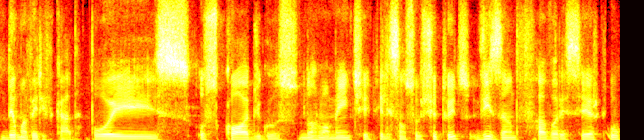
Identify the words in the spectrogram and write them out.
dê uma verificada, pois os códigos normalmente eles são substituídos visando favorecer o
